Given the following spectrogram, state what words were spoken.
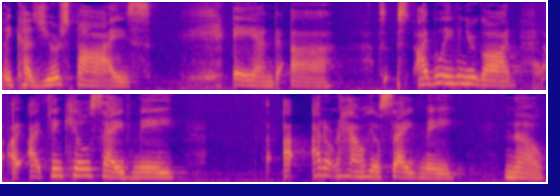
because you're spies and uh, I believe in your God. I, I think He'll save me. I, I don't know how He'll save me. No,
